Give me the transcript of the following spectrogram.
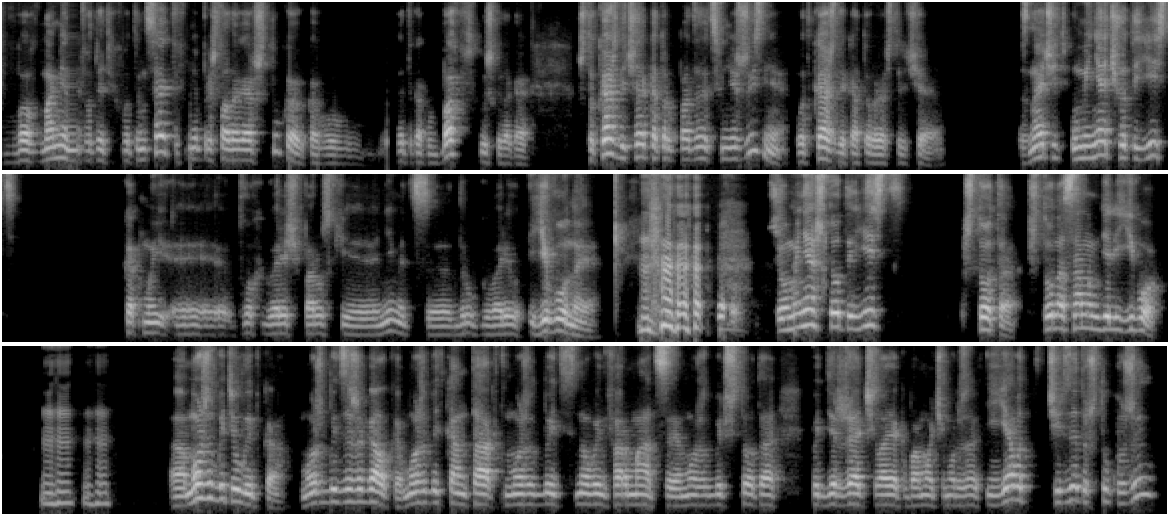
в момент вот этих вот инсайтов мне пришла такая штука, как бы, это как бы бах, вспышка такая, что каждый человек, который попадается мне в жизни, вот каждый, которого я встречаю, значит, у меня что-то есть, как мой э, плохо говорящий по-русски немец э, друг говорил, егоное. Что у меня что-то есть, что-то, что на самом деле его. А, может быть улыбка, может быть зажигалка, может быть контакт, может быть новая информация, может быть что-то поддержать человека, помочь ему развивать. И я вот через эту штуку жил,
